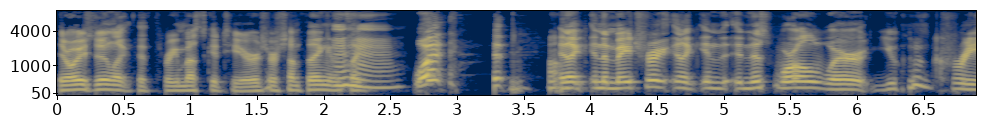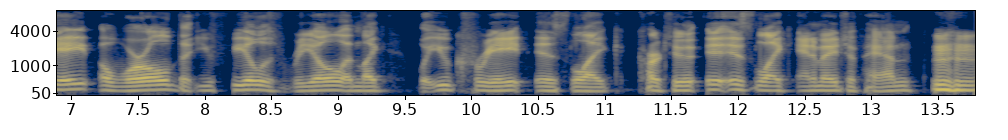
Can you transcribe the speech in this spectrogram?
they're always doing like the three musketeers or something and it's like Mhm. what. And, like in the matrix like in in this world where you can create a world that you feel is real and like what you create is like cartoon is like anime japan. Mm-hmm.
